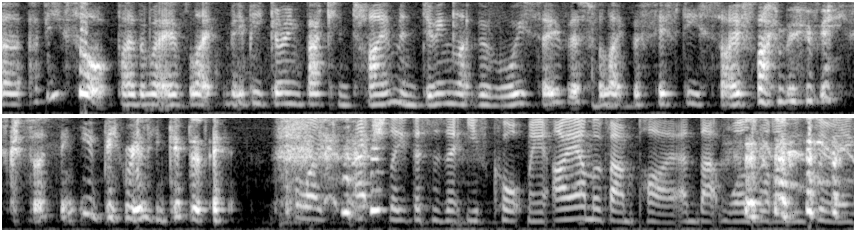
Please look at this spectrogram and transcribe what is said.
Uh, have you thought, by the way, of like maybe going back in time and doing like the voiceovers for like the 50s sci-fi movies? Because I think you'd be really good at it. Like, actually, this is it, you've caught me. I am a vampire, and that was what I was doing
